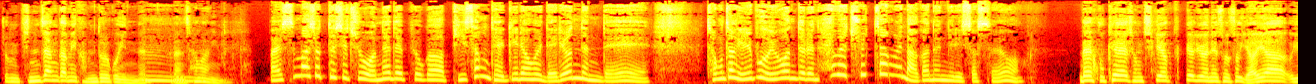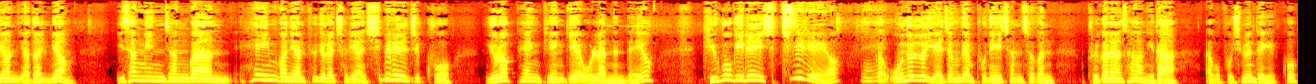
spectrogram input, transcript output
좀 긴장감이 감돌고 있는 음. 그런 상황입니다. 말씀하셨듯이 주 원내대표가 비상 대기령을 내렸는데 정작 일부 의원들은 해외 출장을 나가는 일이 있었어요. 네, 국회 정치개혁특별위원회 소속 여야 의원 8명, 이상민 장관 해임 건의안 표결을 처리한 11일 음. 직후 유럽행 비행기에 올랐는데요. 귀국일이 17일이에요. 네. 그러니까 오늘로 예정된 본회의 참석은 불가능한 상황이다. 라고 보시면 되겠고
